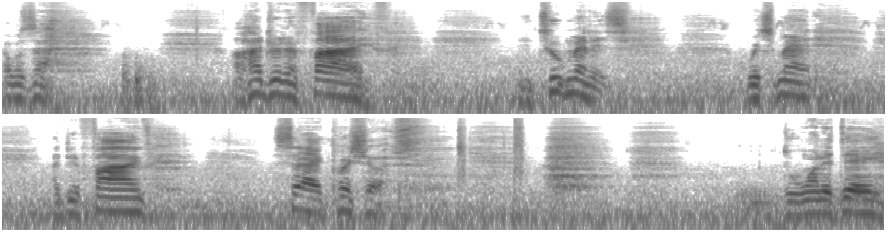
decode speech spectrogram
I was uh, 105 in two minutes which meant I did five sag push-ups. Do one a day,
